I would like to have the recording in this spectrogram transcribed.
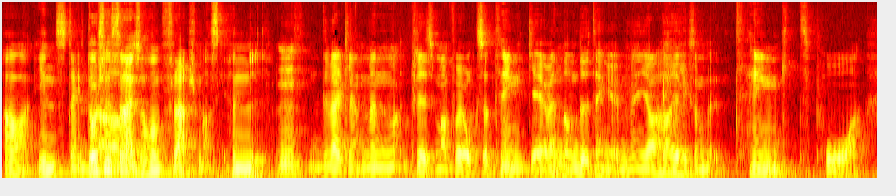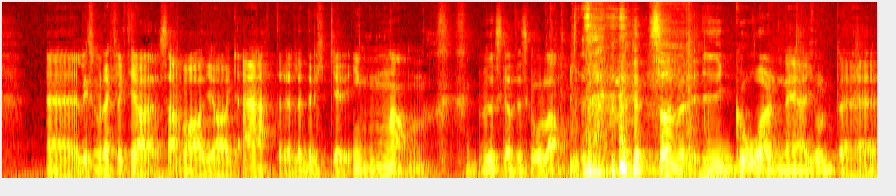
ja, instängt. Då känns Ja. det nice att ha en fräsch mask, en ny. Mm, det verkligen, men precis, man får ju också tänka, jag vet inte om du tänker, men jag har ju liksom tänkt på, eh, liksom reflektera så här, vad jag äter eller dricker innan vi ska till skolan. Som igår när jag gjorde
